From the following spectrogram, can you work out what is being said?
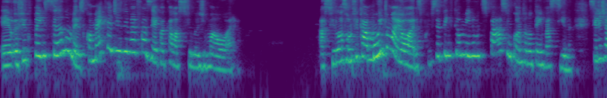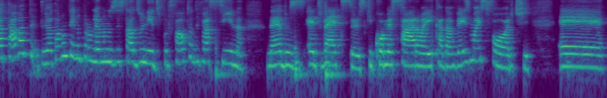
é, eu fico pensando mesmo, como é que a Disney vai fazer com aquelas filas de uma hora? As filas vão ficar muito maiores, porque você tem que ter um mínimo de espaço enquanto não tem vacina. Se eles já estavam já tendo problema nos Estados Unidos por falta de vacina, né, dos advaxers que começaram aí cada vez mais forte, é,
